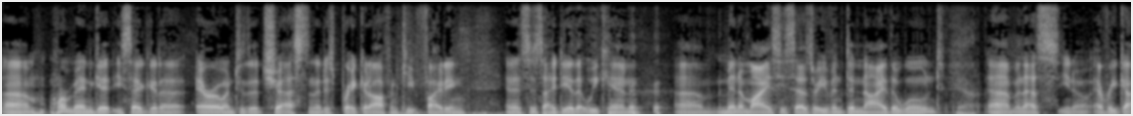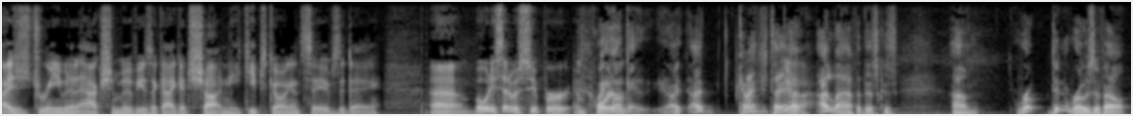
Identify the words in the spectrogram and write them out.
um, where men get he said get a arrow into the chest and they just break it off and keep fighting, and it's this idea that we can um, minimize he says or even deny the wound. Yeah. Um, and that's you know every guy's dream in an action movie is a guy gets shot and he keeps going and saves the day. Um, but what he said was super Wait, important. okay. I, I, can I just tell you, Yeah. I, I laugh at this because um, Ro- didn't Roosevelt,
